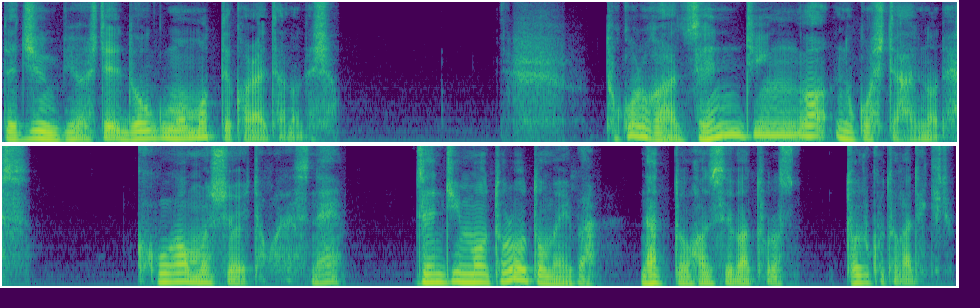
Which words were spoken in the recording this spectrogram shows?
で準備をして道具も持ってこられたのでしょう。ところが前輪は残してあるのです。ここが面白いところですね。前輪も取ろうと思えばナットを外せば取取ることができる。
